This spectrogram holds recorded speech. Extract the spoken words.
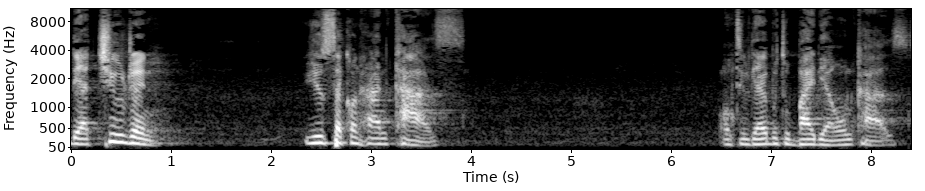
their children use second-hand cars until they're able to buy their own cars.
